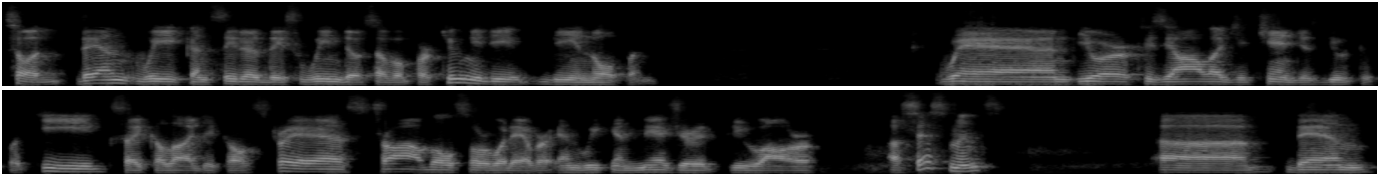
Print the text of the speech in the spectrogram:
So then we consider these windows of opportunity being open. When your physiology changes due to fatigue, psychological stress, travels, or whatever, and we can measure it through our assessments, uh, then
